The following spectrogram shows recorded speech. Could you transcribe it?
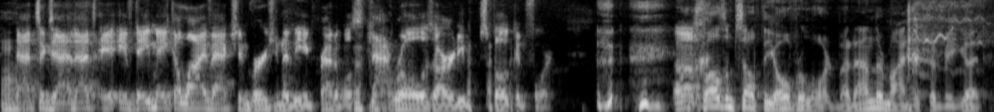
Mm-hmm. That's exact. That's if they make a live action version of The Incredibles, that role is already spoken for. He calls himself the Overlord, but Underminer could be good.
